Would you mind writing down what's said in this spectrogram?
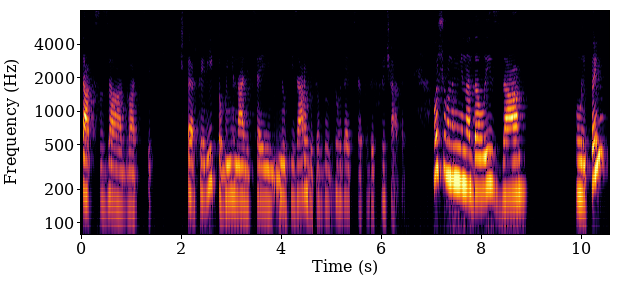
такс за 24 рік, то мені навіть цей мілкий заробіток доведеться туди включати. Ось що вони мені надали за липень.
